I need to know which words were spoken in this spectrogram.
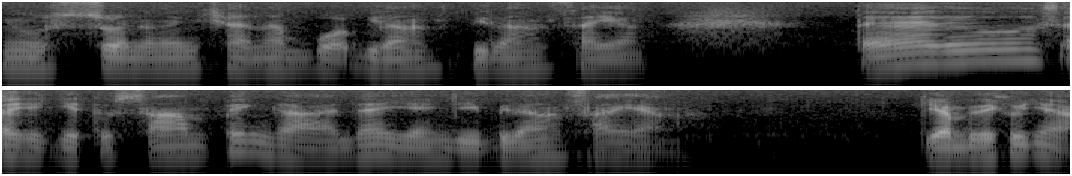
nyusun rencana buat bilang-bilang sayang. Terus aja gitu sampai gak ada yang dibilang sayang. Yang berikutnya,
